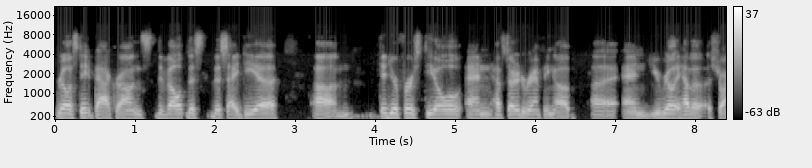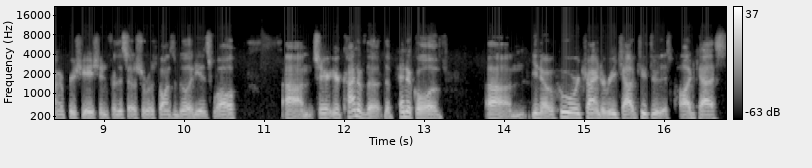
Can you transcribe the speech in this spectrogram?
real estate backgrounds, developed this this idea, um, did your first deal, and have started ramping up. Uh, and you really have a, a, strong appreciation for the social responsibility as well. Um, so you're, you're kind of the the pinnacle of um, you know who we're trying to reach out to through this podcast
